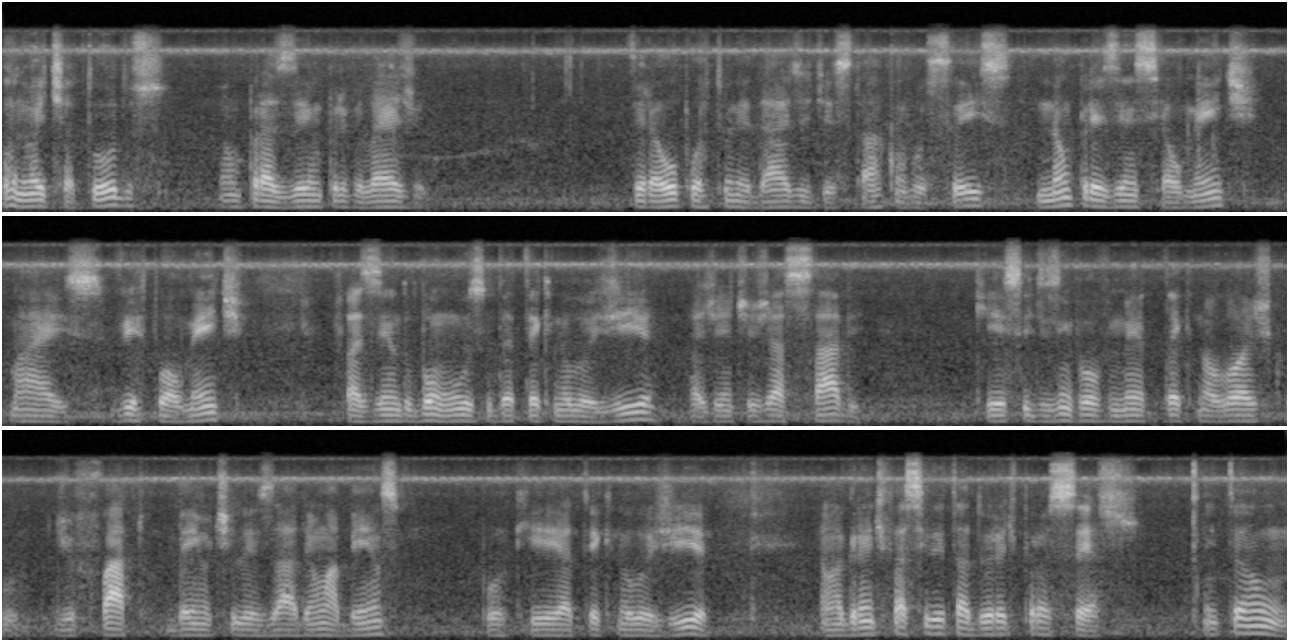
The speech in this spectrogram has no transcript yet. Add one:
Boa noite a todos. É um prazer, um privilégio ter a oportunidade de estar com vocês, não presencialmente, mas virtualmente, fazendo bom uso da tecnologia. A gente já sabe que esse desenvolvimento tecnológico, de fato, bem utilizado, é uma benção, porque a tecnologia é uma grande facilitadora de processo. Então,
